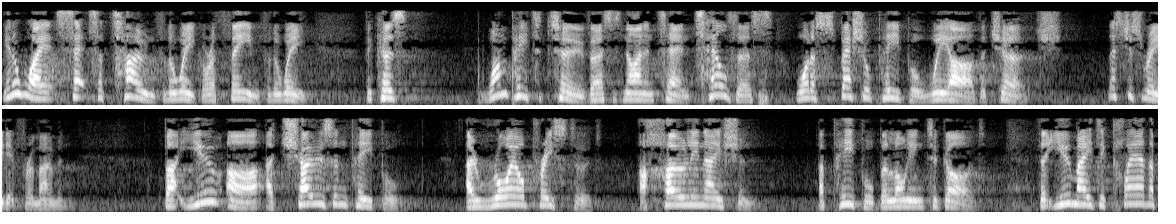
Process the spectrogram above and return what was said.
in a way, it sets a tone for the week or a theme for the week. Because 1 Peter 2, verses 9 and 10, tells us what a special people we are, the church. Let's just read it for a moment. But you are a chosen people a royal priesthood, a holy nation, a people belonging to God, that you may declare the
